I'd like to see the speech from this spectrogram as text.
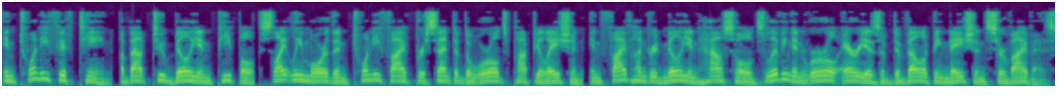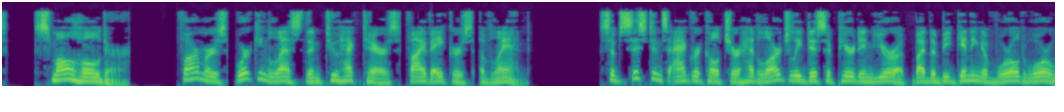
In 2015, about 2 billion people slightly more than 25% of the world's population in 500 million households living in rural areas of developing nations survive as smallholder farmers, working less than 2 hectares 5 acres of land. Subsistence agriculture had largely disappeared in Europe by the beginning of World War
